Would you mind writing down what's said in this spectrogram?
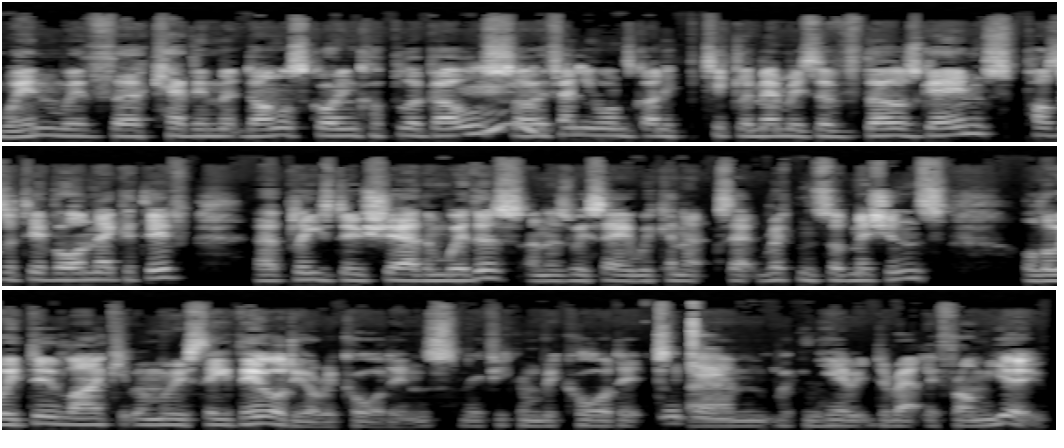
win with uh, Kevin McDonald scoring a couple of goals. So if anyone's got any particular memories of those games, positive or negative, uh, please do share them with us. And as we say, we can accept written submissions, although we do like it when we receive the audio recordings. If you can record it, We um, we can hear it directly from you.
